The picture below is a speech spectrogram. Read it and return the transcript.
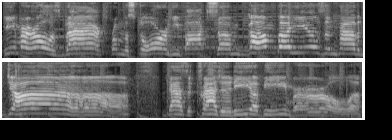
Emerl is back from the store. He bought some gum, but he doesn't have a job. That's the tragedy of Emerl.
